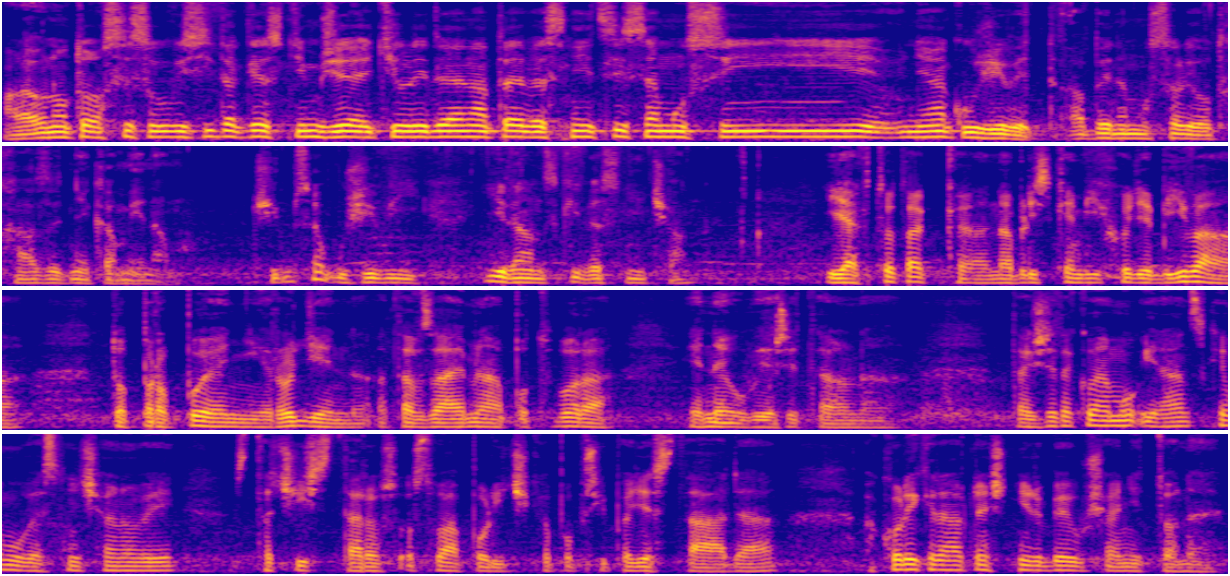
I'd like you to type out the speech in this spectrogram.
Ale ono to asi souvisí také s tím, že ti lidé na té vesnici se musí nějak uživit, aby nemuseli odcházet někam jinam. Čím se uživí iránský vesničan? Jak to tak na Blízkém východě bývá, to propojení rodin a ta vzájemná podpora je neuvěřitelná. Takže takovému iránskému vesničanovi stačí starost o svá políčka, po případě stáda a kolikrát v dnešní době už ani to ne.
